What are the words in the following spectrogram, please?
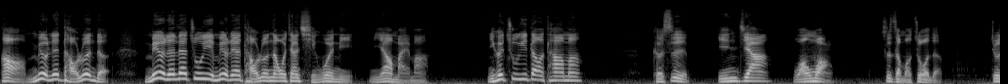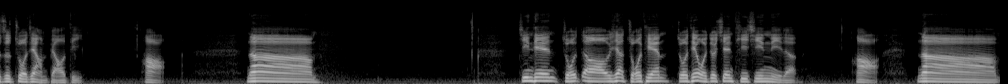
啊、没有人在讨论的，没有人在注意，没有人在讨论。那我想请问你，你要买吗？你会注意到它吗？可是赢家往往是怎么做的？就是做这样标的。好，那今天昨哦，像昨天，昨天我就先提醒你了。好，那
